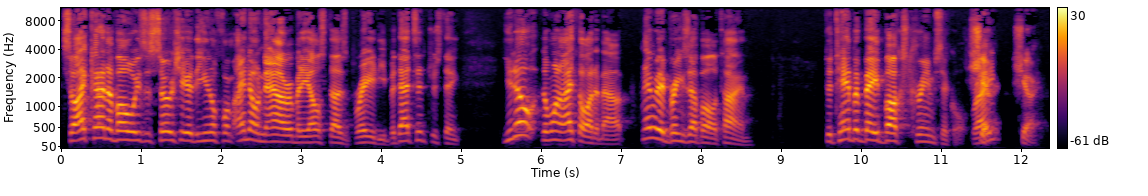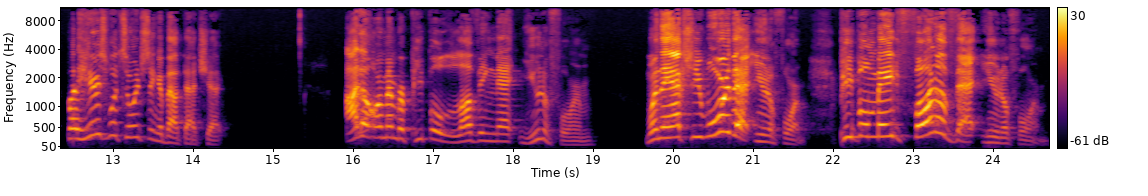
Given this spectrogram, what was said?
So I kind of always associated the uniform. I know now everybody else does Brady, but that's interesting. You know, the one I thought about, everybody brings up all the time the Tampa Bay Bucks creamsicle, right? Sure. sure. But here's what's so interesting about that check I don't remember people loving that uniform when they actually wore that uniform. People made fun of that uniform.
